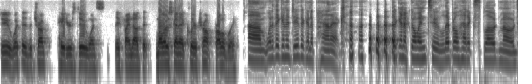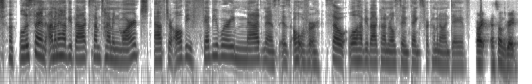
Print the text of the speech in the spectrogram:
do? What did the Trump haters do once they find out that Mueller's going to clear Trump? Probably. Um, what are they going to do? They're going to panic. They're going to go into liberal head explode mode. well, listen, I'm going to have you back sometime in March after all the February madness is over. So we'll have you back on real soon. Thanks for coming on, Dave. All right. That sounds great.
